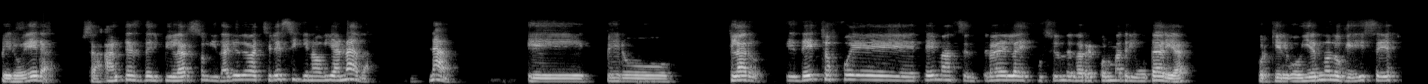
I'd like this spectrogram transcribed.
pero era. O sea, antes del pilar solidario de Bachelet sí que no había nada. Nada. Eh, pero Claro, de hecho fue tema central en la discusión de la reforma tributaria, porque el gobierno lo que dice es,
